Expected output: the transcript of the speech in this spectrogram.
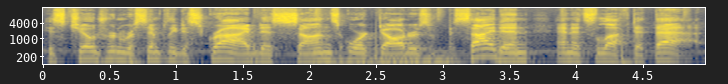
His children were simply described as sons or daughters of Poseidon, and it's left at that.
